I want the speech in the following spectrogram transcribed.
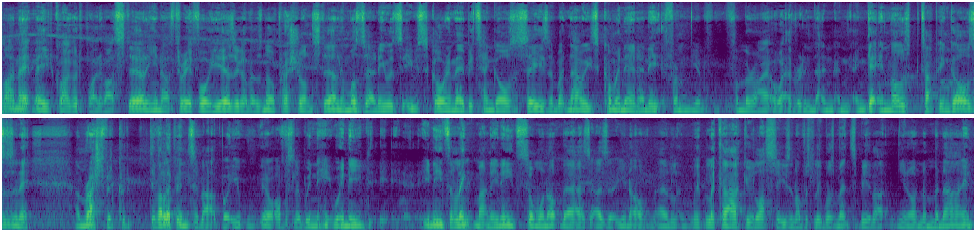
my mate made quite a good point about Sterling. You know, three or four years ago, there was no pressure on Sterling, was there? And he was he was scoring maybe ten goals a season, but now he's coming in and he, from you know, from the right or whatever, and, and, and getting those tapping goals, isn't he? And Rashford could develop into that, but he, you know, obviously we need we need he needs a link man. He needs someone up there as, as you know. Lukaku last season obviously was meant to be that you know number nine,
